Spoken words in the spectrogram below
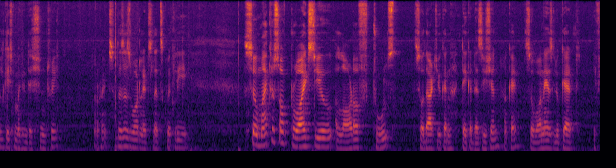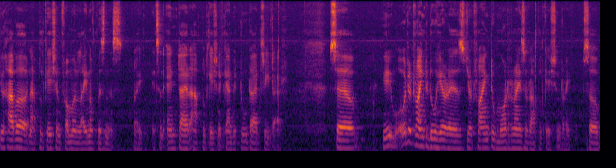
application migration tree. All right so this is what let's let's quickly so Microsoft provides you a lot of tools so that you can take a decision okay? So one is look at if you have a, an application from a line of business right? It's an entire application it can be two tier three tier. So you, what you're trying to do here is you're trying to modernize your application right? So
